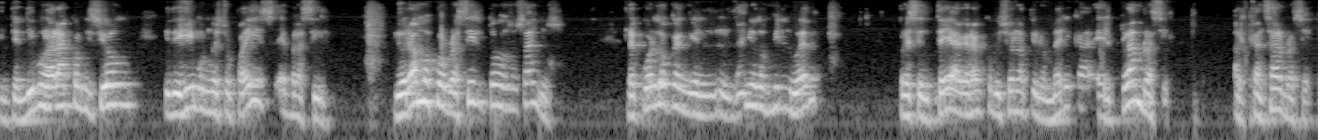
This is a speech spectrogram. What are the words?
entendimos la gran comisión y dijimos, nuestro país es Brasil. Y oramos por Brasil todos esos años. Recuerdo que en el año 2009 presenté a Gran Comisión Latinoamérica el Plan Brasil, alcanzar Brasil.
